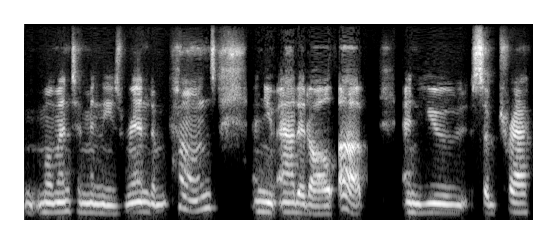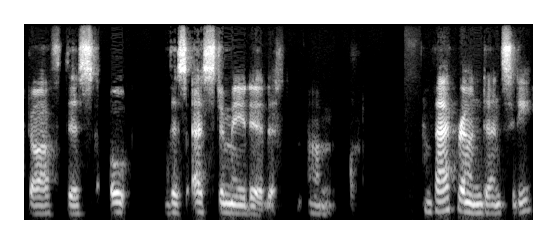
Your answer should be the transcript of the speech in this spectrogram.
momentum in these random cones and you add it all up and you subtract off this, this estimated um, background density,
